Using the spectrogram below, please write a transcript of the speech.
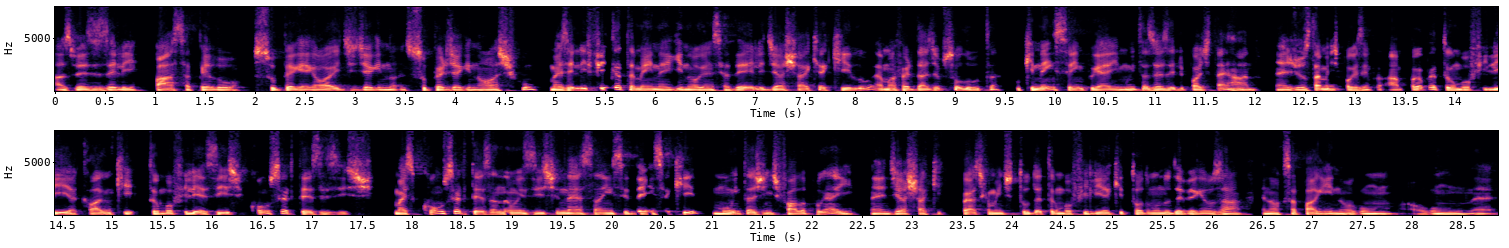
Às vezes ele passa pelo super-herói de super diagnóstico, mas ele fica também na ignorância dele de achar que aquilo é uma verdade absoluta, o que nem sempre é, e muitas vezes ele pode estar errado. Né? Justamente, por exemplo, a própria trombofilia, claro que trombofilia existe, com certeza existe. Mas com certeza não existe nessa incidência que muita gente fala por aí, né? De achar que praticamente tudo é trombofilia, que todo mundo deveria usar enoxaparina, algum, algum né,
